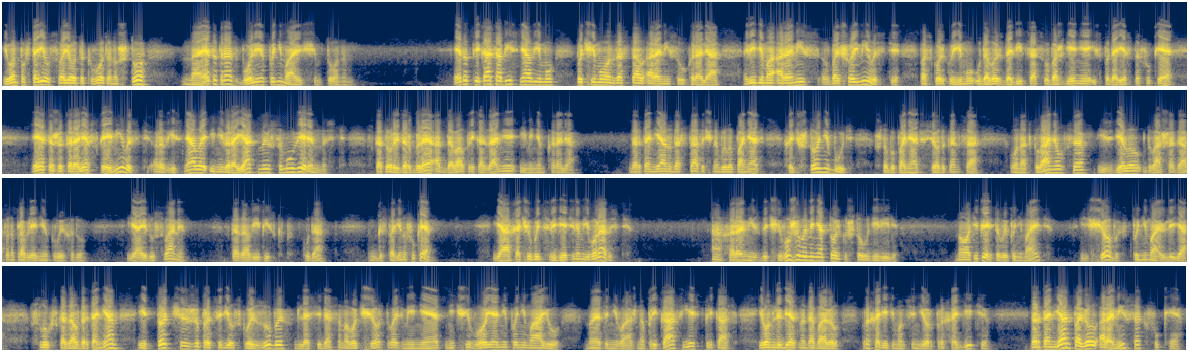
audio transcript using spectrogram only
И он повторил свое «так вот оно что», на этот раз более понимающим тоном. Этот приказ объяснял ему, почему он застал Арамиса у короля. Видимо, Арамис в большой милости, поскольку ему удалось добиться освобождения из-под ареста Фуке. Эта же королевская милость разъясняла и невероятную самоуверенность, с которой Дербле отдавал приказания именем короля. Д'Артаньяну достаточно было понять хоть что-нибудь, чтобы понять все до конца. Он откланялся и сделал два шага по направлению к выходу. «Я иду с вами», — сказал епископ. «Куда?» «К господину Фуке. Я хочу быть свидетелем его радости». «Ах, Арамис, до чего же вы меня только что удивили? Но теперь-то вы понимаете?» «Еще бы, понимаю ли я», — вслух сказал Д'Артаньян и тотчас же процедил сквозь зубы для себя самого «Черт возьми, нет, ничего я не понимаю» но это не важно. Приказ есть приказ. И он любезно добавил, «Проходите, монсеньор, проходите». Д'Артаньян повел Арамиса к Фуке.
